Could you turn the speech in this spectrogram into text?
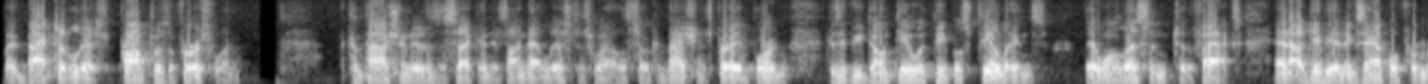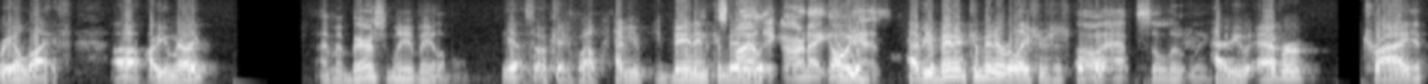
back to the list. Prompt was the first one. Compassion is the second. It's on that list as well. So compassion is very important because if you don't deal with people's feelings, they won't listen to the facts. And I'll give you an example from real life. Uh, are you married? I'm embarrassingly available. Yes. Okay. Well, have you been in committed? Smiling, aren't I? Oh you- yes. Have you been in committed relationships before? Oh, absolutely. Have you ever tried If-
